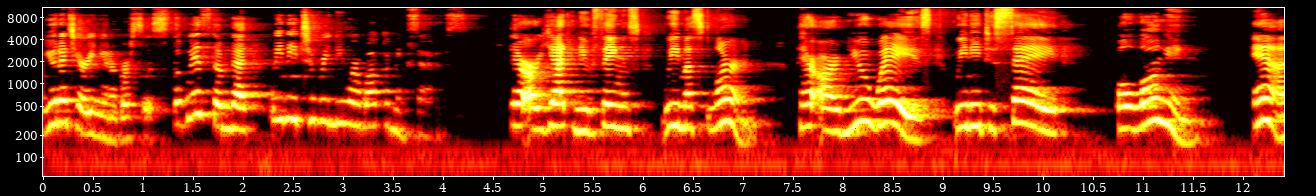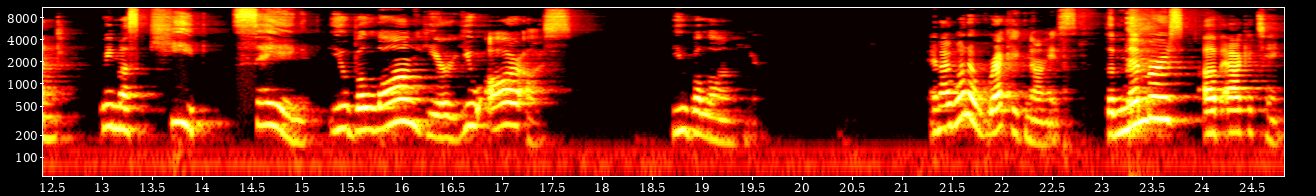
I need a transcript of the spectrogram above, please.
Unitarian Universalists, the wisdom that we need to renew our welcoming status. There are yet new things we must learn there are new ways we need to say belonging, and we must keep saying, You belong here. You are us. You belong here. And I want to recognize the members of Accotink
